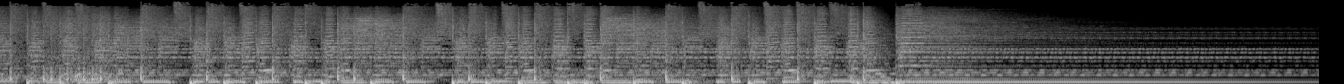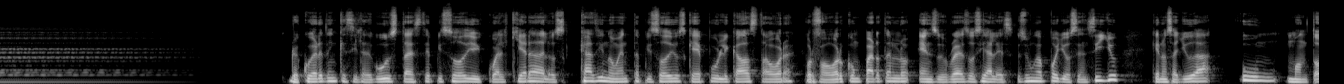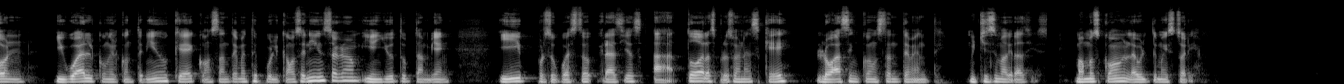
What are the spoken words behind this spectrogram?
Recuerden que si les gusta este episodio y cualquiera de los casi 90 episodios que he publicado hasta ahora, por favor compártanlo en sus redes sociales. Es un apoyo sencillo que nos ayuda un montón. Igual con el contenido que constantemente publicamos en Instagram y en YouTube también. Y por supuesto, gracias a todas las personas que lo hacen constantemente. Muchísimas gracias. Vamos con la última historia.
